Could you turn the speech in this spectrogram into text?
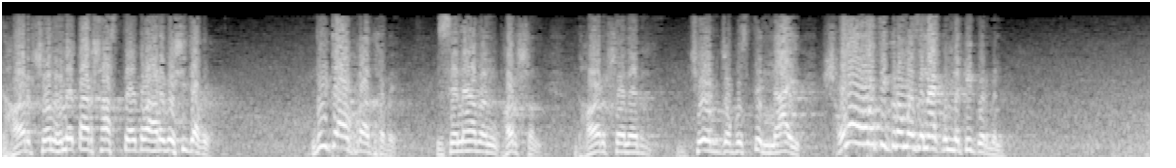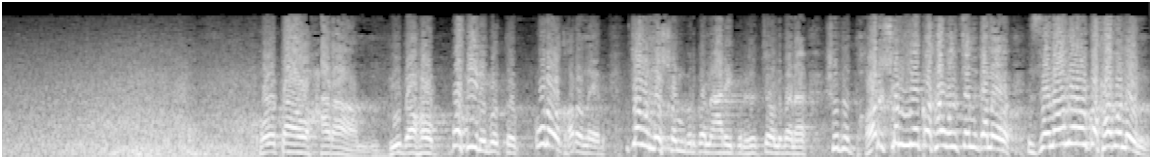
ধর্ষণ হলে তার শাস্তি তো আরও বেশি যাবে। দুইটা অপরাধ হবে, জেনা এবং ধর্ষণ। ধর্ষণের জোর জবস্তি নাই। সম্মতিক্রমে জেনা করলে কি করবেন? ওটাও হারাম, বিবাহ বহির্ভূত, কোন ধরনের যৌন সম্পর্ক নারী পুরুষের চলবে না। শুধু ধর্ষণ নিয়ে কথা বলছেন কেন? জেনা নিয়েও কথা বলুন।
